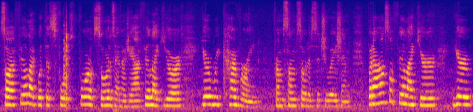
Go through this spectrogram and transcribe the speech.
So I feel like with this Four, four of Swords energy, I feel like you're, you're recovering from some sort of situation. But I also feel like you're, you're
